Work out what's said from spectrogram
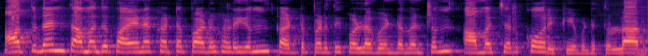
அத்துடன் தமது பயண கட்டுப்பாடுகளையும் கட்டுப்படுத்திக் கொள்ள வேண்டும் என்றும் அமைச்சர் கோரிக்கை விடுத்துள்ளார்.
